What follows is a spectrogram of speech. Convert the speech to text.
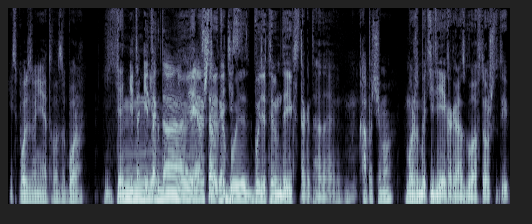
использования этого забора? Я и, не, и тогда не уверен, что это будет, будет MDX тогда, да. А почему? Может быть, идея как раз была в том, что ты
